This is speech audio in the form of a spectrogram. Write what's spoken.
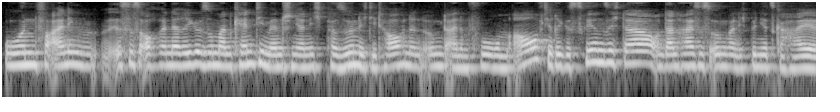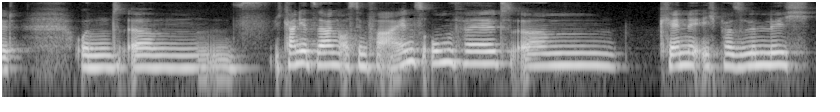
Und vor allen Dingen ist es auch in der Regel so, man kennt die Menschen ja nicht persönlich. Die tauchen in irgendeinem Forum auf, die registrieren sich da und dann heißt es irgendwann, ich bin jetzt geheilt. Und ähm, ich kann jetzt sagen, aus dem Vereinsumfeld ähm, kenne ich persönlich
